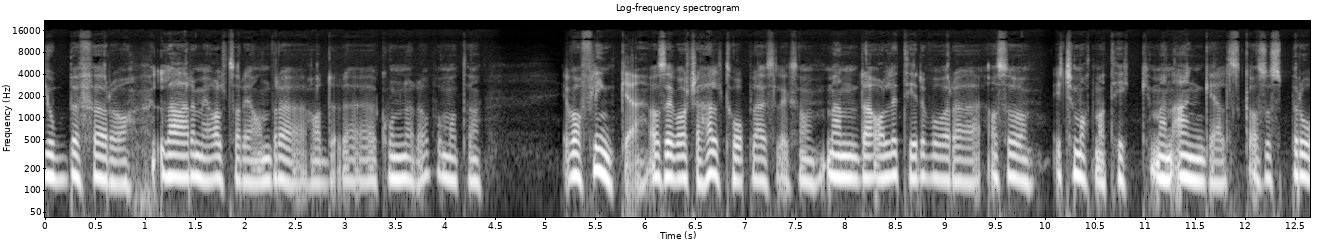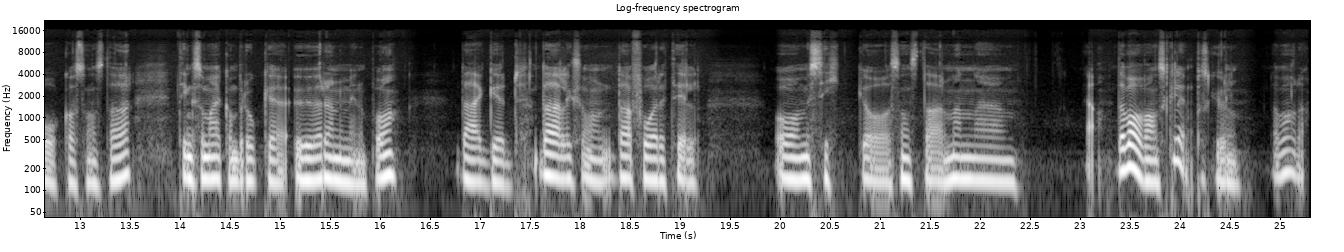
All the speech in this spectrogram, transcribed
jobbe for å lære meg alt som de andre hadde det, kunne, da, på en måte. Jeg var flink, altså jeg var ikke helt håpløs, liksom. Men det har alle tider vært Altså, ikke matematikk, men engelsk, altså språk og sånt der. Ting som jeg kan bruke ørene mine på. Det er good. Det er liksom, det får jeg til. Og musikk og sånt der. Men eh, ja, det var vanskelig på skolen. Det var det.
